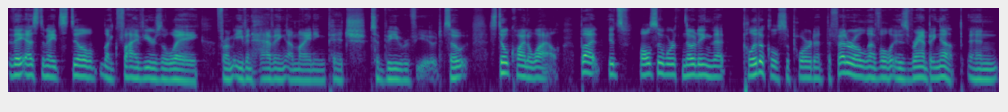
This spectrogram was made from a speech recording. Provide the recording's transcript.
they estimate still like five years away from even having a mining pitch to be reviewed. So, still quite a while. But it's also worth noting that political support at the federal level is ramping up, and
